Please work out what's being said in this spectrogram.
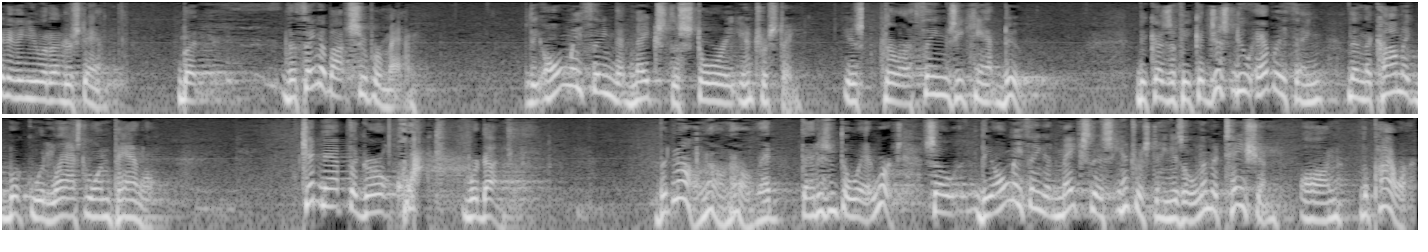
anything you would understand. But the thing about Superman, the only thing that makes the story interesting is there are things he can't do. Because if he could just do everything, then the comic book would last one panel. Kidnap the girl, whack, we're done. But no, no, no, that, that isn't the way it works. So the only thing that makes this interesting is a limitation on the power.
